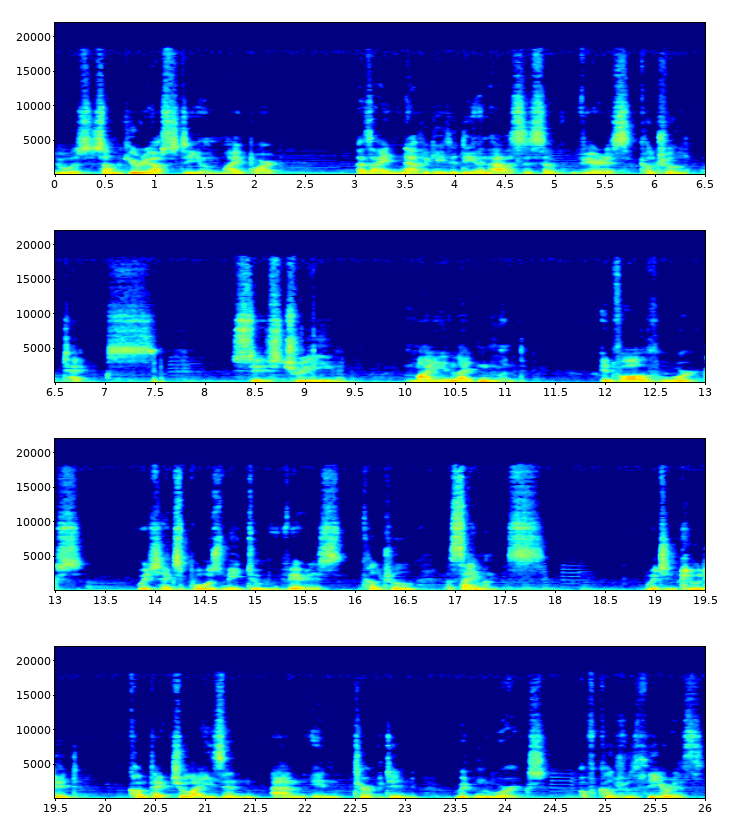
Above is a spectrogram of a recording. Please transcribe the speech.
there was some curiosity on my part as I navigated the analysis of various cultural texts. Stage three, my enlightenment involved works which exposed me to various cultural assignments, which included contextualizing and interpreting written works of cultural theorists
